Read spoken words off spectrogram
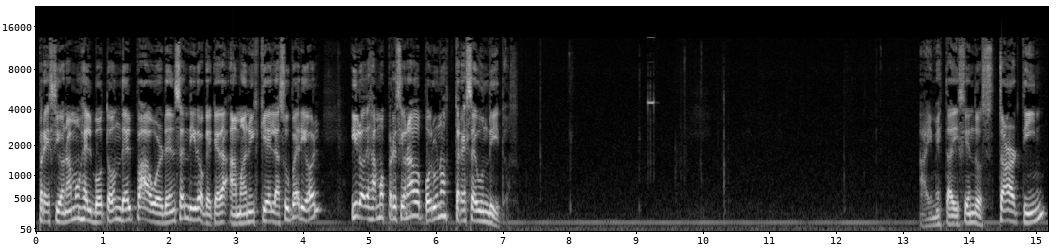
presionamos el botón del power de encendido que queda a mano izquierda superior y lo dejamos presionado por unos 3 segunditos. Ahí me está diciendo starting,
